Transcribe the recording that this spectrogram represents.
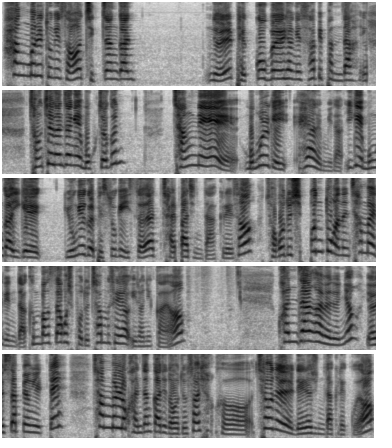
항문을 통해서 직장관을 배꼽을 향해서 삽입한다. 정체 관장의 목적은 장내에 머물게 해야 됩니다. 이게 뭔가 이게 용액을 뱃속에 있어야 잘 빠진다. 그래서 적어도 10분 동안은 참아야 된다. 금방 싸고 싶어도 참으세요. 이러니까요. 관장하면은요 열사병일 때 찬물로 관장까지 넣어줘서 혀- 그 체온을 내려준다 그랬고요.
